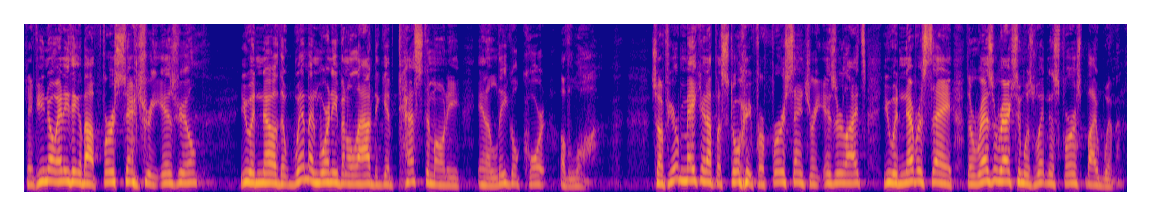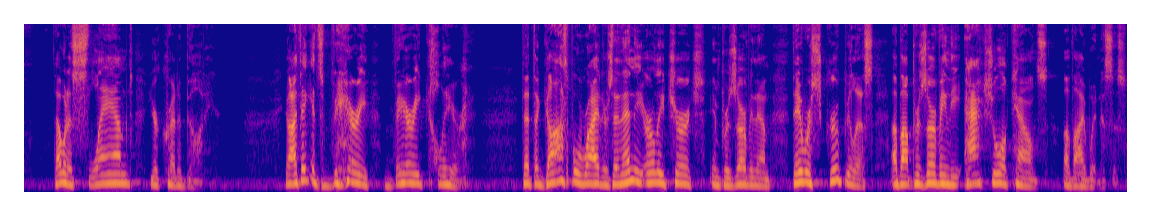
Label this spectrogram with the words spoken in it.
Okay, if you know anything about first century Israel, you would know that women weren't even allowed to give testimony in a legal court of law. So if you're making up a story for first century Israelites, you would never say the resurrection was witnessed first by women. That would have slammed your credibility. Know, I think it's very, very clear that the gospel writers and then the early church in preserving them, they were scrupulous about preserving the actual accounts of eyewitnesses.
